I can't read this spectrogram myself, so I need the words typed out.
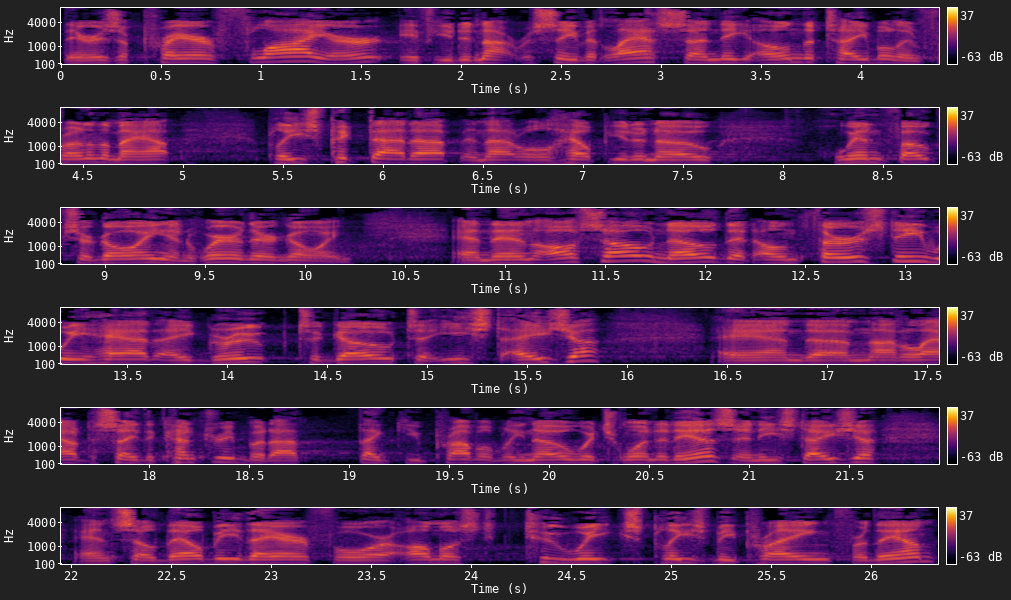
There is a prayer flyer, if you did not receive it last Sunday, on the table in front of the map. Please pick that up and that will help you to know when folks are going and where they're going. And then also know that on Thursday we had a group to go to East Asia and I'm not allowed to say the country, but I think you probably know which one it is in East Asia. And so they'll be there for almost two weeks. Please be praying for them.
